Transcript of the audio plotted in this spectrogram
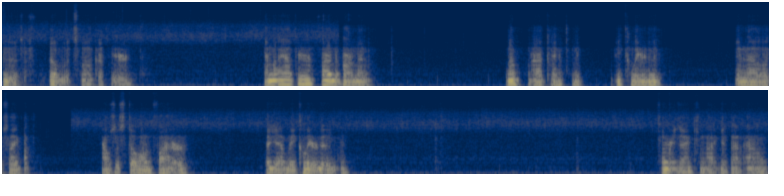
It's filled with smoke up here. Am I up here? Fire department. Nope. Okay. We, we cleared it. Even though it looks like house is still on fire. But yeah, we cleared it. For some reason I cannot get that out.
